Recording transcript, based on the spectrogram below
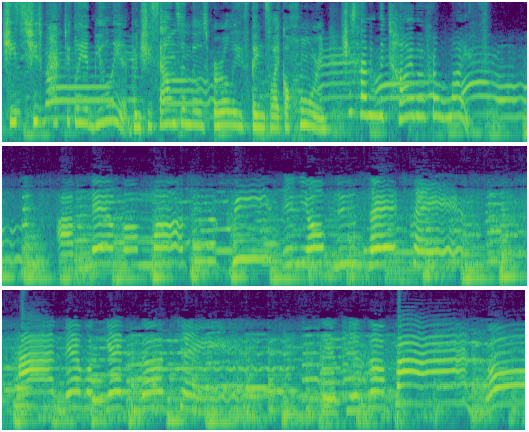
She's she's practically ebullient when she sounds in those early things like a horn. She's having the time of her life. I've never marked the crease in your blue serge pants. I never get the chance. This is a fine romance.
